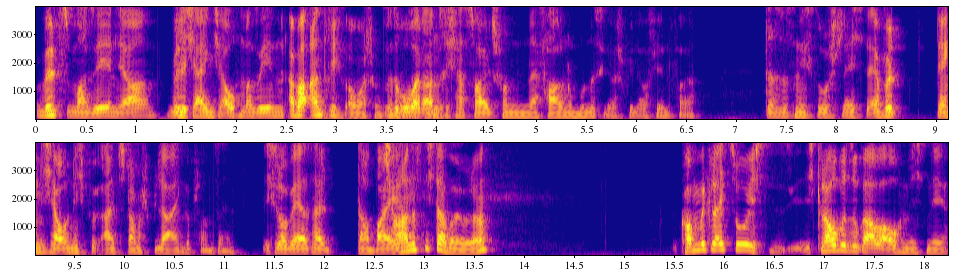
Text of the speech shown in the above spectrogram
Willst du mal sehen, ja. Will ich, Ich- eigentlich auch mal sehen. Aber Antrich ist auch mal schon Mit Robert natürlich. Antrich hast du halt schon einen erfahrenen Bundesligaspieler auf jeden Fall. Das ist nicht so schlecht. Er wird, denke ich, ja auch nicht für, als Stammspieler eingeplant sein. Ich glaube, er ist halt dabei. Chan ist nicht dabei, oder? Kommen wir gleich zu. Ich, ich glaube sogar aber auch nicht, nee.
